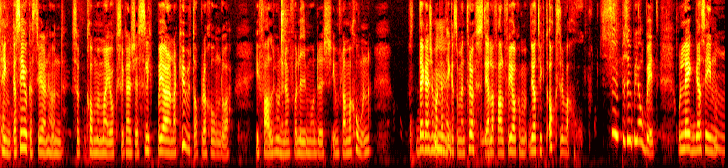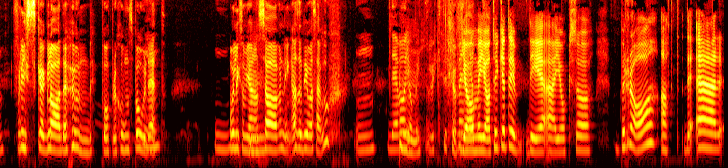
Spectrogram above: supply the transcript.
tänka sig att kastrera en hund så kommer man ju också kanske slippa göra en akut operation då ifall hunden får livmodersinflammation. Det kanske man kan mm. tänka som en tröst i alla fall för jag, kom, jag tyckte också det var super super jobbigt att lägga sin mm. friska glada hund på operationsbordet. Mm. Mm. Och liksom göra en mm. sövning. Alltså det var så här, usch. Mm. Det var jobbigt. Riktigt tufft. Men ja jag... men jag tycker att det, det är ju också bra att det är,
